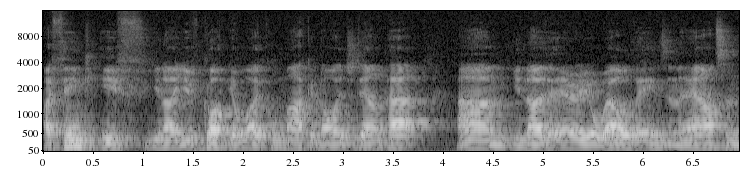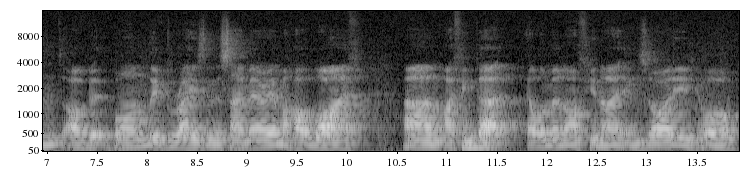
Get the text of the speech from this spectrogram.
I think if you know you've got your local market knowledge down pat, um, you know the area well, the ins and the outs, and I've been born, lived, raised in the same area my whole life. Um, I think that element of you know anxiety or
